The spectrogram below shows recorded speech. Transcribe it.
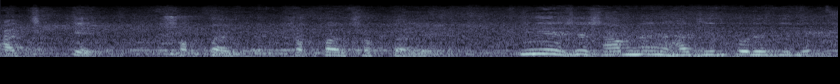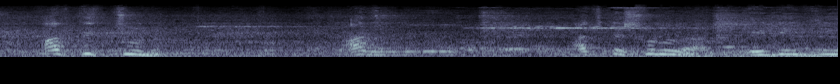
আজকে সকালে, সকাল সকালে নিয়ে এসে সামনে হাজির করে দিল। আর কিচ্ছু না। আর আজকে শুনলাম এডিজি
